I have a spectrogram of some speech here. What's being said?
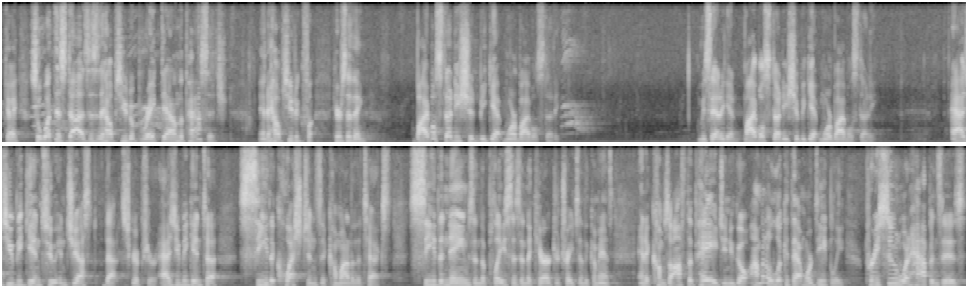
Okay? So, what this does is it helps you to break down the passage. And it helps you to. Here's the thing Bible study should beget more Bible study. Let me say it again Bible study should beget more Bible study. As you begin to ingest that scripture, as you begin to see the questions that come out of the text, see the names and the places and the character traits and the commands, and it comes off the page and you go, I'm going to look at that more deeply. Pretty soon, what happens is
